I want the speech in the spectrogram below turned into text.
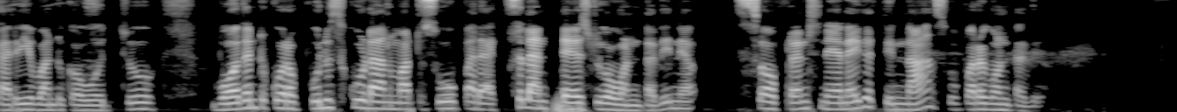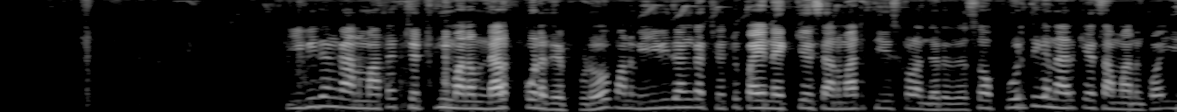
కర్రీ వండుకోవచ్చు బోధంటి కూర పులుసు కూడా అనమాట సూపర్ ఎక్సలెంట్ టేస్ట్గా ఉంటుంది. సో ఫ్రెండ్స్ నేనైతే తిన్నా సూపర్గా ఉంటుంది. ఈ విధంగా అనమాట చెట్టుని మనం నరకకూడదు ఎప్పుడు. మనం ఈ విధంగా చెట్టు పైన ఎక్కేసి అనమాట తీసుకోవడం జరుగుతుంది. సో పూర్తిగా నరికేసాం అనుకో ఈ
